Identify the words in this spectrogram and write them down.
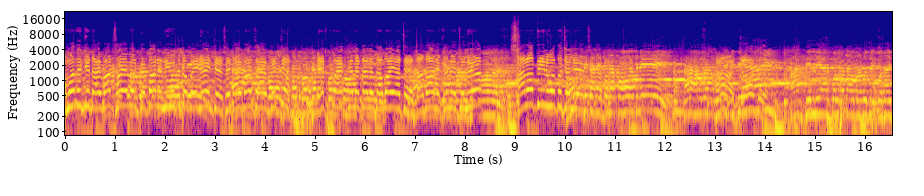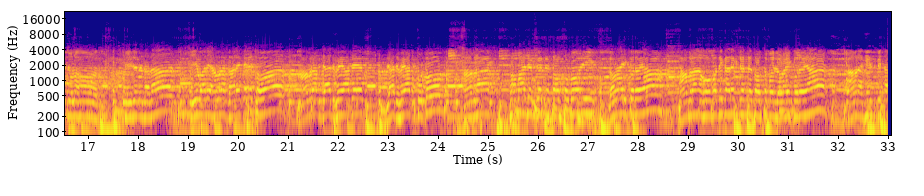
আমাদের যে ড্রাইভার সাহেবের পেপারে নিউজটা বেরিয়েছে সেই ড্রাইভার সাহেব দেখছেন? এক পা এক ছেলেটারে দাবাই আছে। দাদা যেখানে চলিয়ে সারথির মতো ভোটে হ্যাঁ। আর দিল্লি আর কলকাতার মানুষের কোথায় চলে হন সেই জন্য দাদা, এবারে আমরা ঘরে ঘরে ছোয়া। আমরা জাজ ভেয়াদের জাজ আমরা সমাজের জন্য সব সময় লড়াই করে আমরা ভোগ অধিকারের জন্য সব সময় লড়াই করে আমরা হিন্দ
